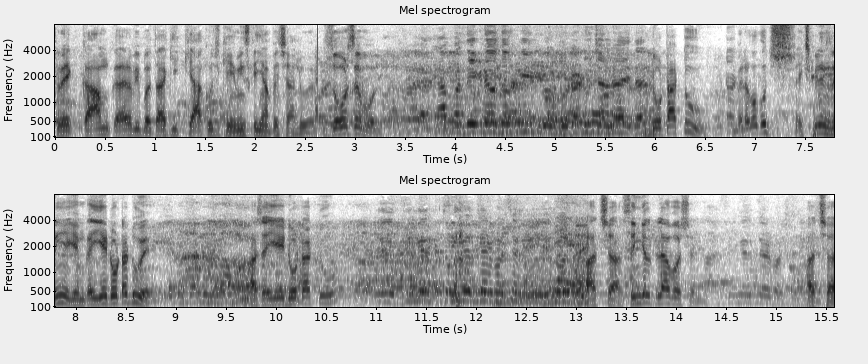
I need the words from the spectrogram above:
तो एक काम कर अभी बता कि क्या कुछ गेमिंग्स के यहाँ पे चालू है। ज़ोर से बोल। आप देख रहे हो तो कि डोटा टू चल रहा है इधर? डोटा टू मेरे को कुछ एक्सपीरियंस नहीं है गेम का। ये डोटा टू है। अच्छा ये डोटा टू अच्छा सिंगल प्लेयर वर्जन वर्जन अच्छा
